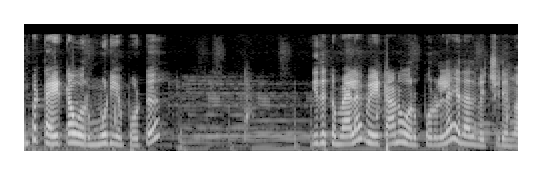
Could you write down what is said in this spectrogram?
இப்போ டைட்டாக ஒரு மூடியை போட்டு இதுக்கு மேலே வெயிட்டான ஒரு பொருளை ஏதாவது வச்சிடுங்க.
